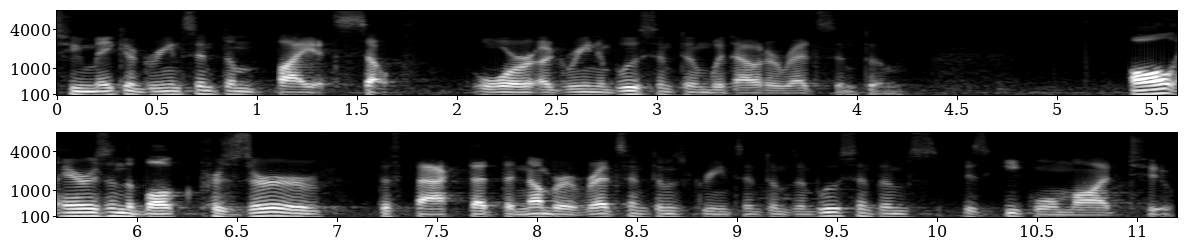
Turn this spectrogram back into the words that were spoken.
to make a green symptom by itself or a green and blue symptom without a red symptom. All errors in the bulk preserve the fact that the number of red symptoms, green symptoms, and blue symptoms is equal mod 2.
